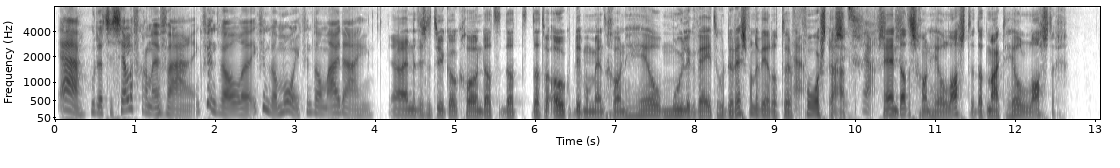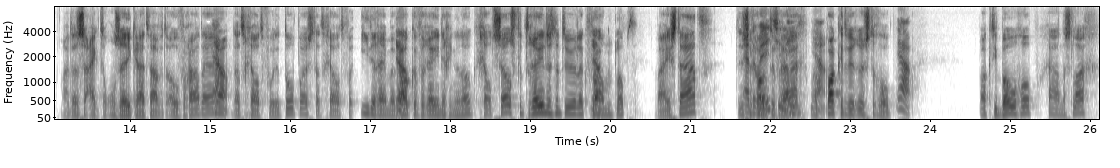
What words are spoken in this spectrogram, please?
ja, hoe dat ze zelf gaan ervaren. Ik vind het wel, ik vind het wel mooi, ik vind het wel een uitdaging. Ja, en het is natuurlijk ook gewoon dat, dat, dat we ook op dit moment gewoon heel moeilijk weten hoe de rest van de wereld ervoor staat. Ja. En dat is gewoon heel lastig. Dat maakt het heel lastig. Maar dat is eigenlijk de onzekerheid waar we het over hadden. Ja. Dat geldt voor de toppers, dat geldt voor iedereen, met Ja. welke vereniging dan ook. Geldt zelfs voor trainers natuurlijk, van ja, klopt. waar je staat. Het is Ja, een grote vraag, niet. maar Ja. pak het weer rustig op. Ja, Pak die boog op, ga aan de slag.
